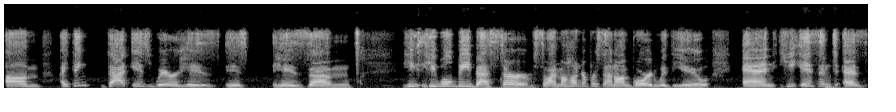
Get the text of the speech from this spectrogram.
Um, I think that is where his his his um he, he will be best served. So I'm 100% on board with you. And he isn't as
